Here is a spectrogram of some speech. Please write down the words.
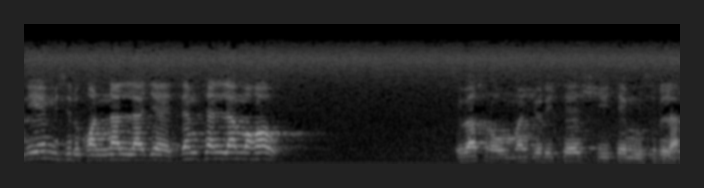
n'i ye misiri kɔnɔna lajɛ denmisɛnninlamɔgɔw i b'a sɔrɔ o majorité si tɛ misiri la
